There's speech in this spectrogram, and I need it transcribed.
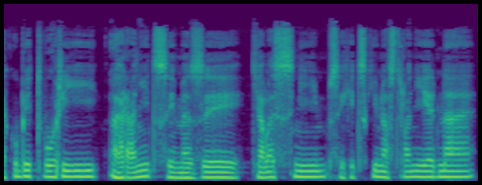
jakoby tvoří hranici mezi tělesným, psychickým na straně jedné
